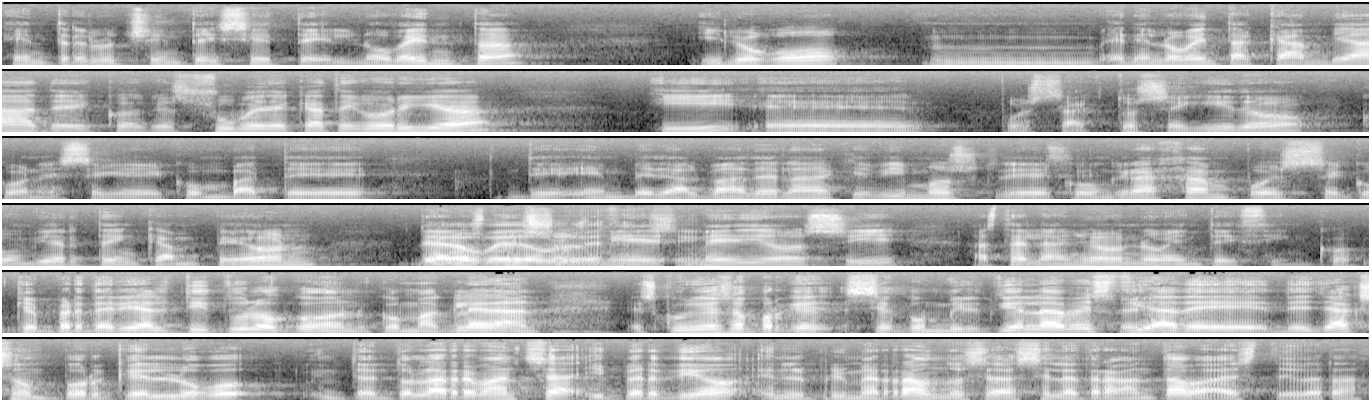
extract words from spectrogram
entre el 87 y el 90 y luego mm, en el 90 cambia, de, sube de categoría y eh, pues acto seguido con ese combate de, en Bedalmadena que vimos con Graham pues se convierte en campeón de, los pesos medios, sí, hasta el año 95. Que perdería el título con, con McLaren. Es curioso porque se convirtió en la bestia de, Jackson, porque luego intentó la revancha y perdió en el primer round. O sea, se le atragantaba a este, ¿verdad?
